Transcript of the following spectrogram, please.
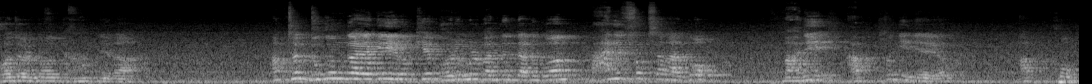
거절도 당합니다. 아무튼 누군가에게 이렇게 버림을 받는다는 건 많이 속상하고 많이 아픈 일이에요. 아프고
